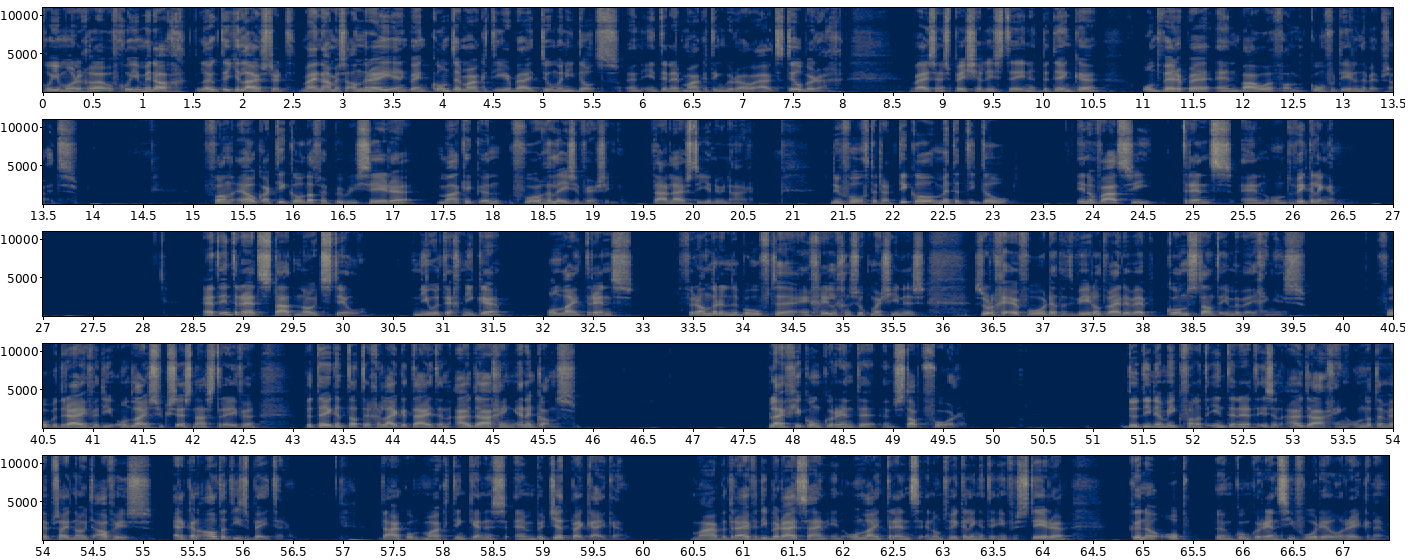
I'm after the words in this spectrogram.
Goedemorgen of goedemiddag. Leuk dat je luistert. Mijn naam is André en ik ben content marketeer bij Too Many Dots, een internetmarketingbureau uit Tilburg. Wij zijn specialisten in het bedenken, ontwerpen en bouwen van converterende websites. Van elk artikel dat wij publiceren maak ik een voorgelezen versie. Daar luister je nu naar. Nu volgt het artikel met de titel Innovatie, trends en ontwikkelingen. Het internet staat nooit stil. Nieuwe technieken, online trends, veranderende behoeften en grillige zoekmachines zorgen ervoor dat het wereldwijde web constant in beweging is. Voor bedrijven die online succes nastreven, betekent dat tegelijkertijd een uitdaging en een kans. Blijf je concurrenten een stap voor. De dynamiek van het internet is een uitdaging omdat een website nooit af is. Er kan altijd iets beter. Daar komt marketingkennis en budget bij kijken. Maar bedrijven die bereid zijn in online trends en ontwikkelingen te investeren, kunnen op een concurrentievoordeel rekenen.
